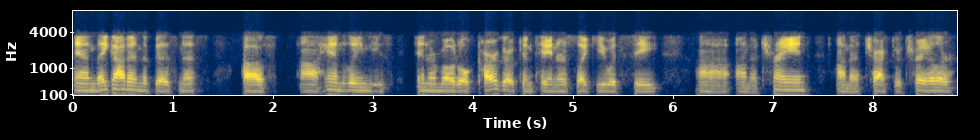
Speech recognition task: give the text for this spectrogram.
And they got in the business of uh, handling these intermodal cargo containers like you would see uh, on a train, on a tractor trailer,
